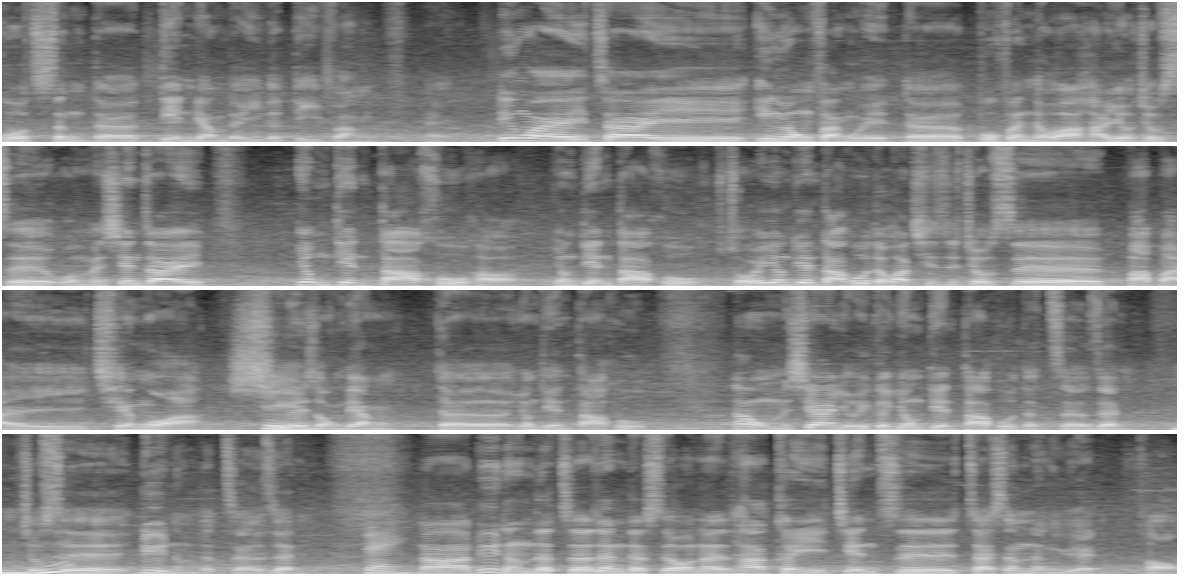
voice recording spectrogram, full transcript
过剩的电量的一个地方。哎，另外在应用范围的部分的话，还有就是我们现在。用电大户哈，用电大户，所谓用电大户的话，其实就是八百千瓦契约容量的用电大户。那我们现在有一个用电大户的责任，就是绿能的责任。对。那绿能的责任的时候呢，它可以建置再生能源，好。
